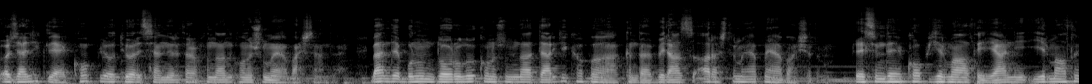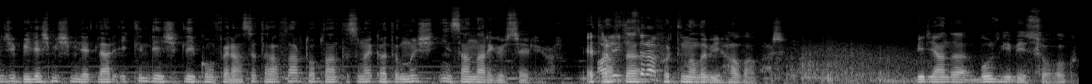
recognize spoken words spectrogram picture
özellikle komplo teorisyenleri tarafından konuşulmaya başlandı. Ben de bunun doğruluğu konusunda dergi kapağı hakkında biraz araştırma yapmaya başladım. Resimde COP26 yani 26. Birleşmiş Milletler İklim Değişikliği Konferansı taraflar toplantısına katılmış insanlar gösteriliyor. Etrafta fırtınalı bir hava var. Bir yanda buz gibi soğuk,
